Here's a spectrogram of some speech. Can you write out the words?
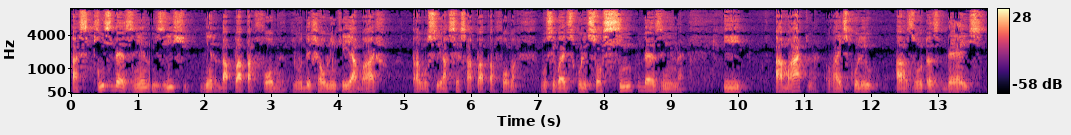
as 15 dezenas, existe dentro da plataforma, eu vou deixar o link aí abaixo para você acessar a plataforma você vai escolher só cinco dezenas e a máquina vai escolher as outras 10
